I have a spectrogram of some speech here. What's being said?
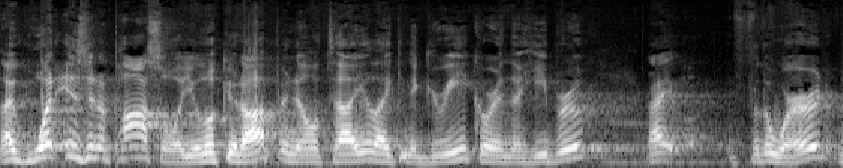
Like, what is an apostle? You look it up and it'll tell you, like in the Greek or in the Hebrew, right? For the word,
